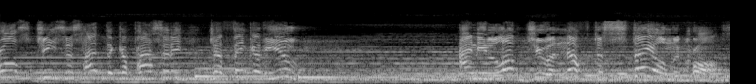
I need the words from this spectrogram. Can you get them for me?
Cross, Jesus had the capacity to think of you. And he loved you enough to stay on the cross.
